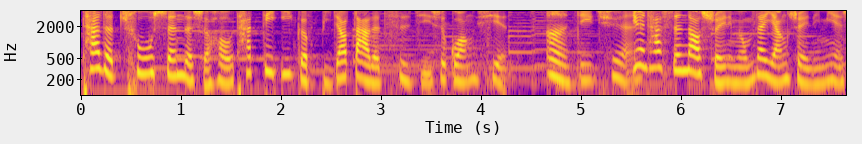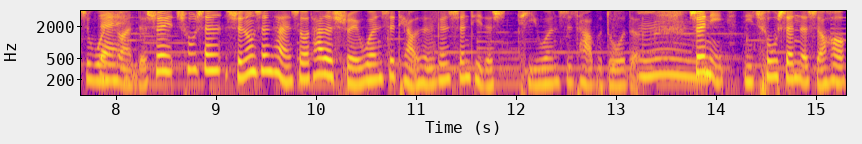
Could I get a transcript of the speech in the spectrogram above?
它的出生的时候，它第一个比较大的刺激是光线。嗯，的确，因为它生到水里面，我们在羊水里面也是温暖的，所以出生水中生产的时候，它的水温是调成跟身体的体温是差不多的。嗯。所以你你出生的时候，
